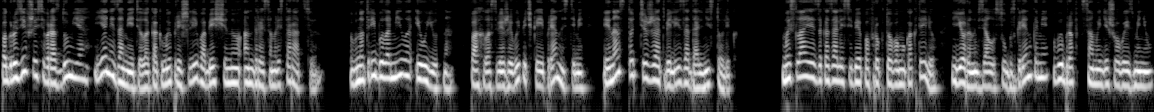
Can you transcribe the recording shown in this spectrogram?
Погрузившись в раздумья, я не заметила, как мы пришли в обещанную Андресом ресторацию. Внутри было мило и уютно, пахло свежей выпечкой и пряностями, и нас тотчас же отвели за дальний столик. Мы с Лаей заказали себе по фруктовому коктейлю, Йоран взял суп с гренками, выбрав самый дешевый из меню.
